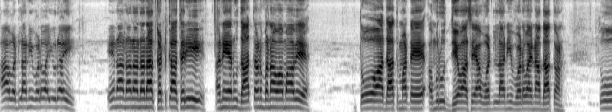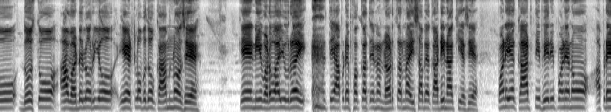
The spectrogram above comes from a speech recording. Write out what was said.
આ વડલાની વડવાયું રહી. એના નાના નાના કટકા કરી અને એનું દાંતણ બનાવવામાં આવે. તો આ દાંત માટે અમૃત જેવા છે આ વડલાની વડવાયના દાંતણ. તો દોસ્તો, આ વડલો રહ્યો એ એટલો બધો કામનો છે કે એની વડવાયું રહી તે આપણે ફક્ત એના નડતરના હિસાબે કાઢી નાખીએ છીએ. પણ એ કાઢતી ફેરી પણ એનો આપણે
